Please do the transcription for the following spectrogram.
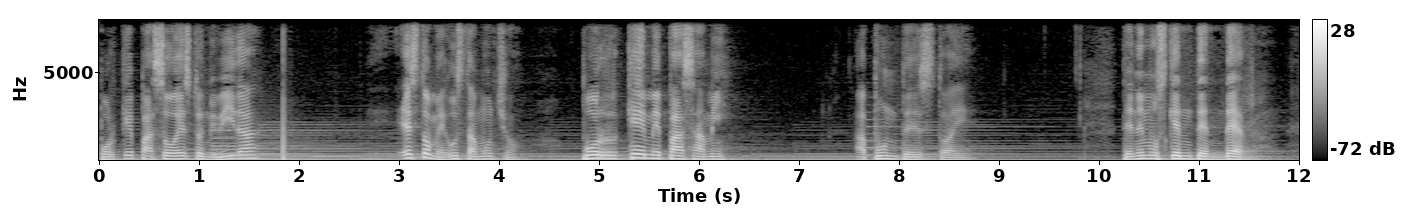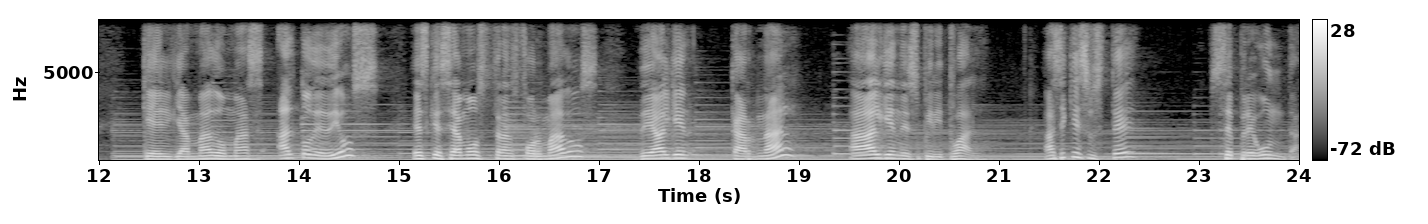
¿Por qué pasó esto en mi vida? Esto me gusta mucho. ¿Por qué me pasa a mí? Apunte esto ahí. Tenemos que entender que el llamado más alto de Dios es que seamos transformados de alguien carnal a alguien espiritual. Así que si usted se pregunta,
